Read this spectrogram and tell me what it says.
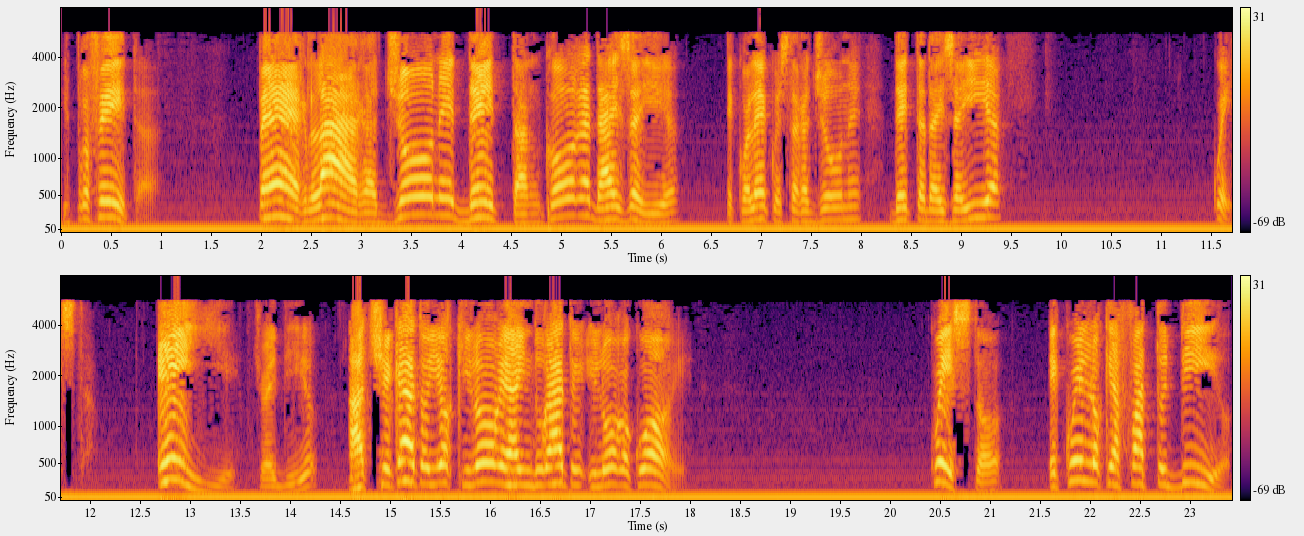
il profeta, per la ragione detta ancora da Isaia. E qual è questa ragione detta da Isaia? Questa. Egli, cioè Dio, ha accecato gli occhi loro e ha indurato i loro cuori. Questo è quello che ha fatto Dio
